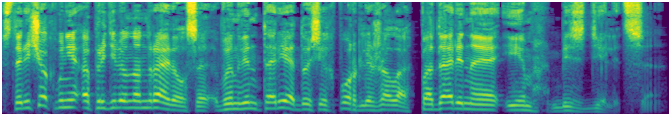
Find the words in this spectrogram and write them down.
Старичок мне определенно нравился. В инвентаре до сих пор лежала подаренная им безделица.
